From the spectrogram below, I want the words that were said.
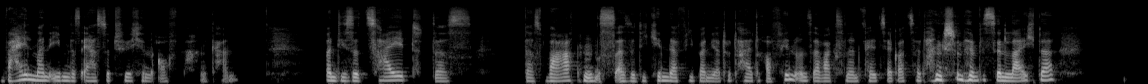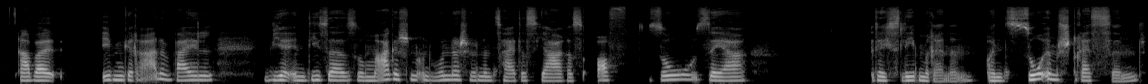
weil man eben das 1. Türchen aufmachen kann. Und diese Zeit des des Wartens also, die Kinder fiebern ja total drauf hin. Uns Erwachsenen fällt's ja Gott sei Dank schon ein bisschen leichter. Aber eben gerade, weil wir in dieser so magischen und wunderschönen Zeit des Jahres oft so sehr durchs Leben rennen und so im Stress sind,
